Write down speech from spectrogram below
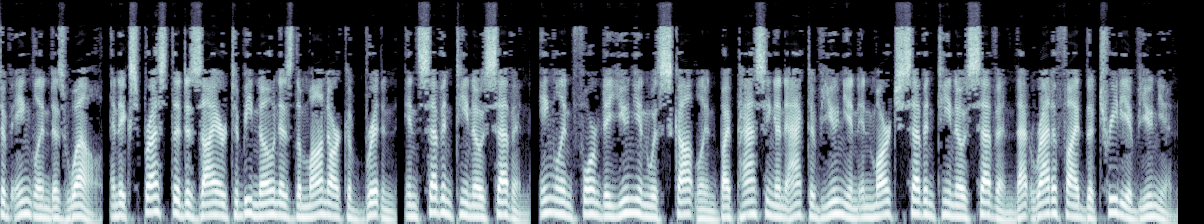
of England as well, and expressed the desire to be known as the Monarch of Britain. In 1707, England formed a union with Scotland by passing an Act of Union in March 1707 that ratified the Treaty of Union.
